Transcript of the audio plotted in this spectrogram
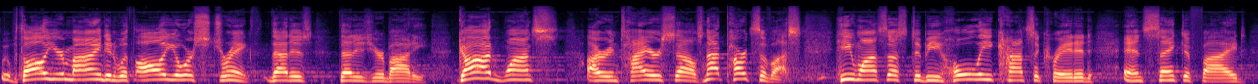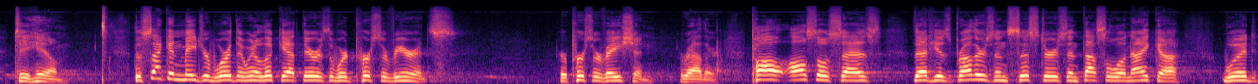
With all your mind and with all your strength, that is, that is your body. God wants our entire selves, not parts of us. He wants us to be wholly consecrated and sanctified to Him. The second major word that we're going to look at there is the word perseverance, or preservation, rather. Paul also says that his brothers and sisters in Thessalonica would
